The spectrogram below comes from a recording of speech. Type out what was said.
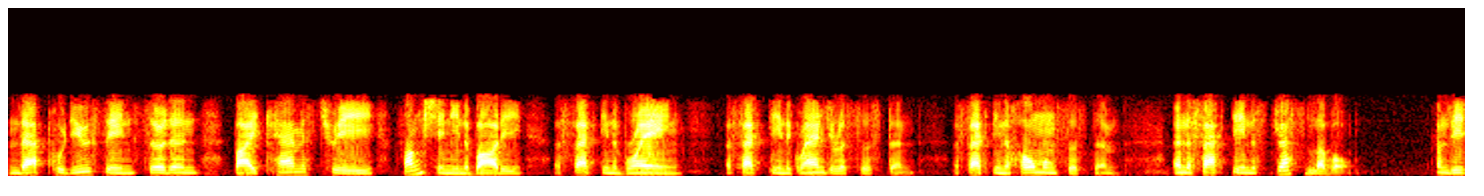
and that producing certain biochemistry function in the body, affecting the brain, affecting the glandular system, affecting the hormone system, and affecting the stress level. And this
